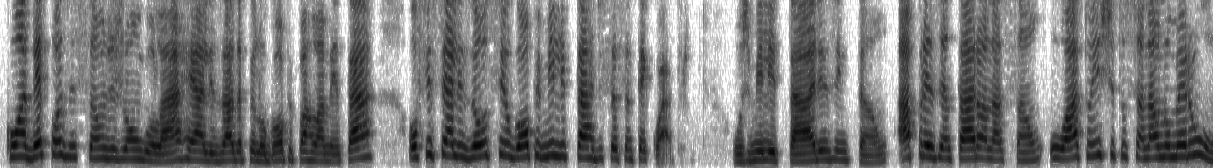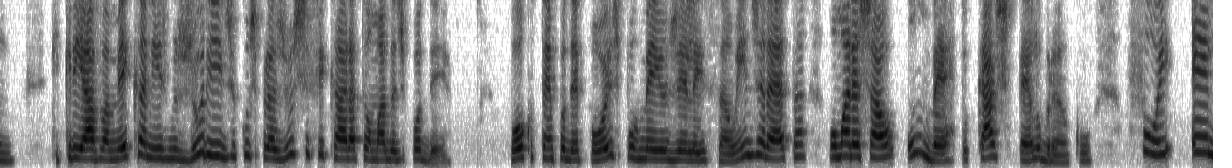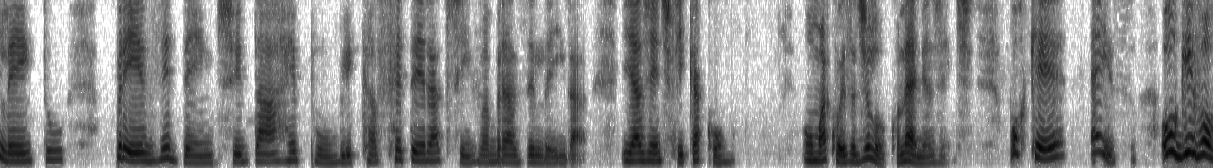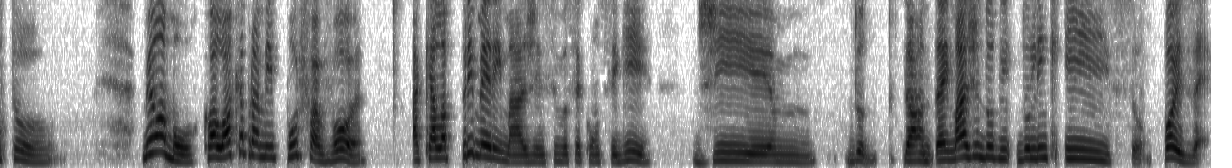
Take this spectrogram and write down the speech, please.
Com a deposição de João Goulart, realizada pelo golpe parlamentar, oficializou-se o golpe militar de 64. Os militares, então, apresentaram à nação o ato institucional número um, que criava mecanismos jurídicos para justificar a tomada de poder. Pouco tempo depois, por meio de eleição indireta, o Marechal Humberto Castelo Branco foi eleito presidente da República Federativa Brasileira. E a gente fica como? Uma coisa de louco, né, minha gente? Porque é isso. O Gui voltou. Meu amor, coloca para mim, por favor, aquela primeira imagem, se você conseguir, de do, da, da, imagem do, do link. Isso, pois é.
